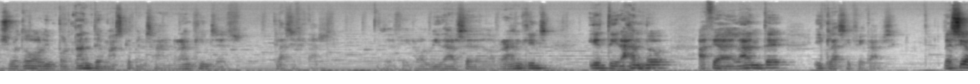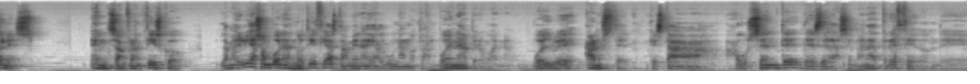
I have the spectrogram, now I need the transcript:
Sobre todo lo importante, más que pensar en rankings, es clasificarse. Es decir, olvidarse de los rankings, ir tirando hacia adelante y clasificarse. Lesiones. En San Francisco, la mayoría son buenas noticias, también hay alguna no tan buena, pero bueno, vuelve Armstead, que está ausente desde la semana 13, donde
